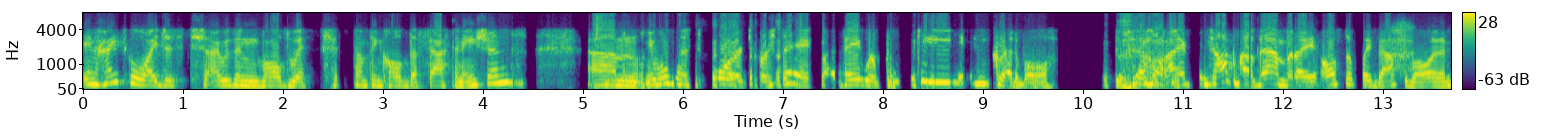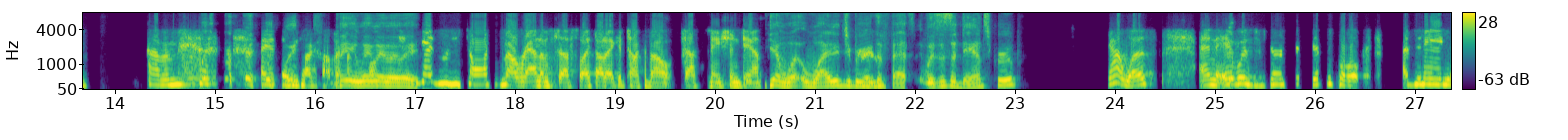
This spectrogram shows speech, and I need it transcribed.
in high school, I just I was involved with something called the Fascinations. Um, it wasn't a sport per se, but they were pretty incredible. So I can talk about them, but I also played basketball and have them. I guess I can talk about Wait, wait, wait, wait, You guys were just talking about random stuff, so I thought I could talk about fascination dance. Yeah. What? Why did you bring up the fast? Was this a dance group? Yeah, it was, and it was just as difficult as any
